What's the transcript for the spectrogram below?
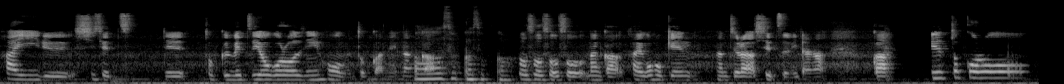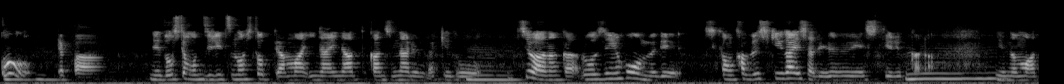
入る施設って特別養護老人ホームとかねなんあか。あそっかそっか。そうそうそうそう。なんか介護保険なんちゃら施設みたいなとかいうところをうんやっぱ、ね、どうしても自立の人ってあんまいないなって感じになるんだけど、ううんちはなんか老人ホームでしかも株式会社で運営してるからいうのもあっ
